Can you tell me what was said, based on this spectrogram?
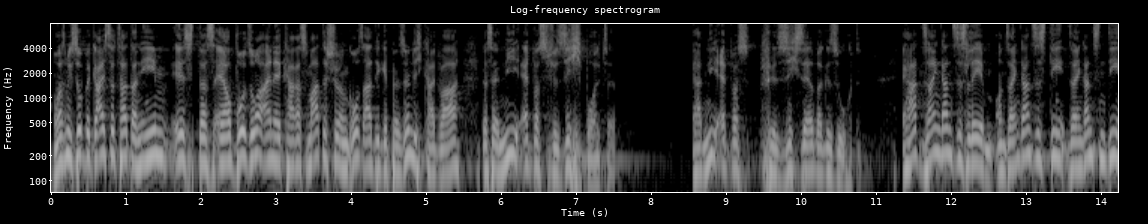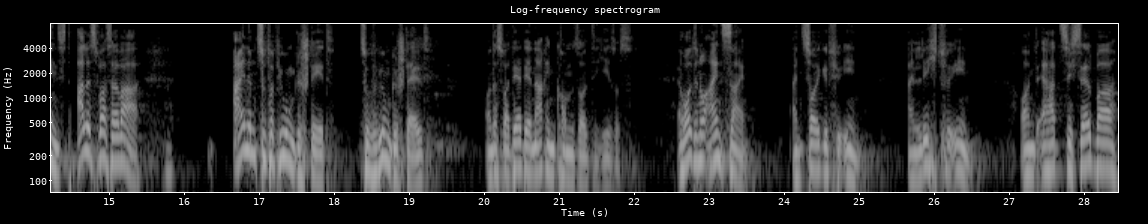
Und was mich so begeistert hat an ihm ist, dass er, obwohl so eine charismatische und großartige Persönlichkeit war, dass er nie etwas für sich wollte. Er hat nie etwas für sich selber gesucht. Er hat sein ganzes Leben und sein ganzes seinen ganzen Dienst, alles was er war, einem zur Verfügung gesteht, zur Verfügung gestellt. Und das war der, der nach ihm kommen sollte, Jesus. Er wollte nur eins sein, ein Zeuge für ihn, ein Licht für ihn. Und er hat sich selber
